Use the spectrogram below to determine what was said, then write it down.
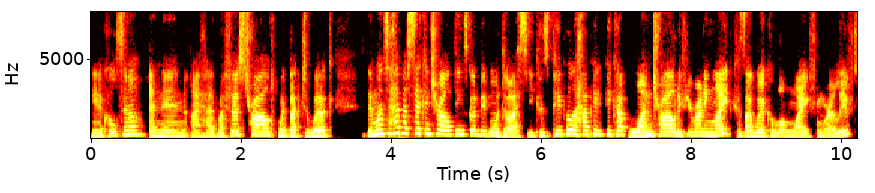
in a call center, and then I had my first child, went back to work. Then once I had my second child, things got a bit more dicey because people are happy to pick up one child if you're running late because I work a long way from where I lived.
